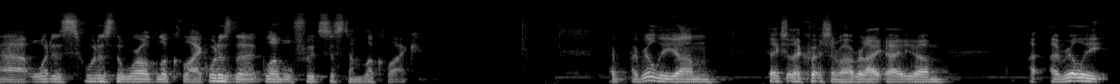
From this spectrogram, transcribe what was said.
Uh, what is what does the world look like? What does the global food system look like? I, I really um, thanks for that question, Robert. I I, um, I, I really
